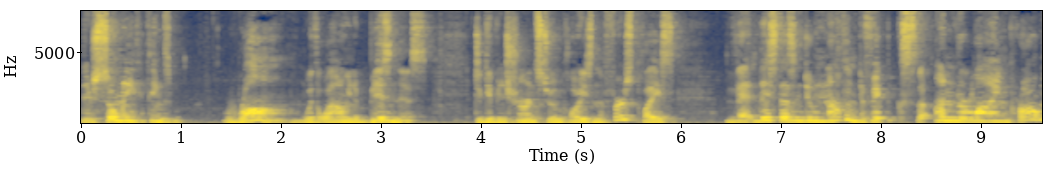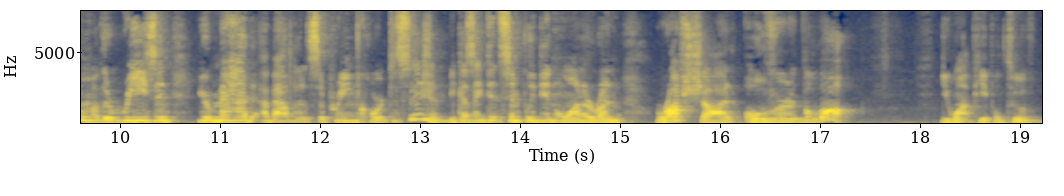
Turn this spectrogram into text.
There's so many things wrong with allowing a business to give insurance to employees in the first place that this doesn't do nothing to fix the underlying problem of the reason you're mad about the Supreme Court decision because they did simply didn't want to run roughshod over the law. You want people to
